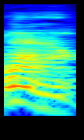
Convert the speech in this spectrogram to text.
now.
